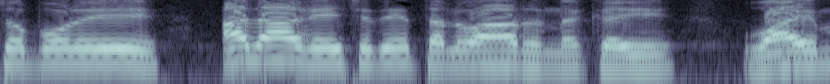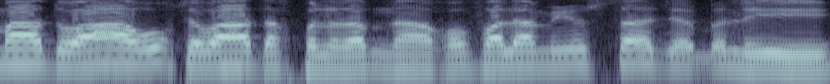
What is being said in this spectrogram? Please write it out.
څو پورې علاغه چې د تلوار نه کوي وای ما دعا غوښته و د خپل رب نه خو فلم یستجب لی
